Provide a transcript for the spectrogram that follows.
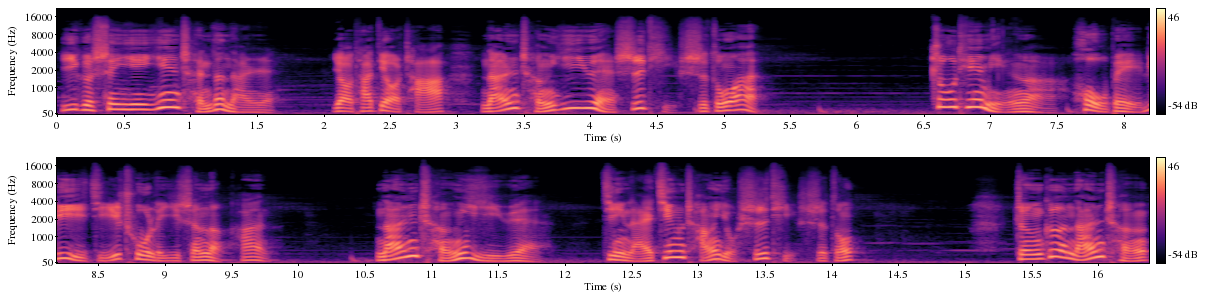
一个声音阴沉的男人要他调查南城医院尸体失踪案。周天明啊，后背立即出了一身冷汗。南城医院近来经常有尸体失踪。整个南城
